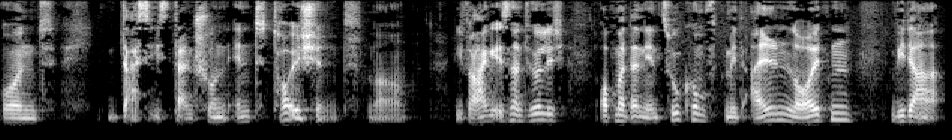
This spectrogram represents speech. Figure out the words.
Und das ist dann schon enttäuschend. Ne? Die Frage ist natürlich, ob man dann in Zukunft mit allen Leuten wieder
